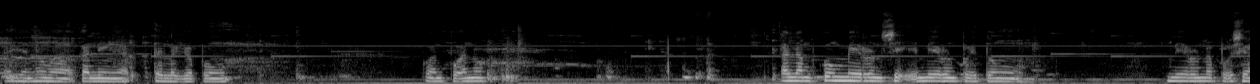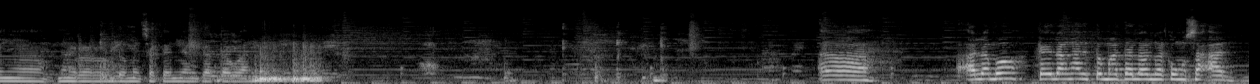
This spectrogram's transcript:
Ayan ho mga kalingap talaga pong kuan po ano alam kong meron si meron po itong meron na po siyang ah, nararamdaman sa kanyang katawan. Ah, alam mo, kailangan ito madala na kung saan.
